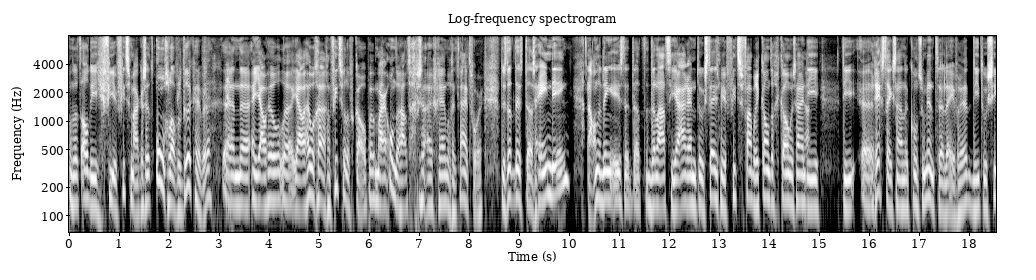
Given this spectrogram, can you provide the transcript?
omdat al die vier fietsmakers het ongelooflijk druk hebben. En, uh, en jou, heel, uh, jou heel graag een fiets willen verkopen. Maar onderhoud hebben ze eigenlijk helemaal geen tijd voor. Dus dat is, dat is één ding. Een ander ding is dat, dat de laatste jaren natuurlijk steeds meer fietsfabrikanten gekomen zijn. Die, die uh, rechtstreeks aan de consument leveren, D2C.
